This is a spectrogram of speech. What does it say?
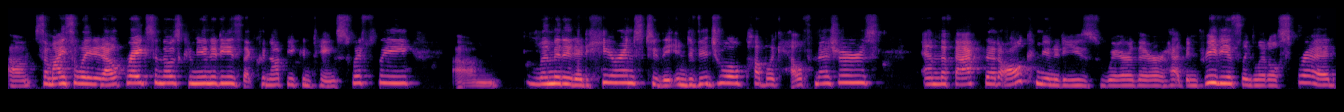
Um, some isolated outbreaks in those communities that could not be contained swiftly, um, limited adherence to the individual public health measures, and the fact that all communities where there had been previously little spread,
